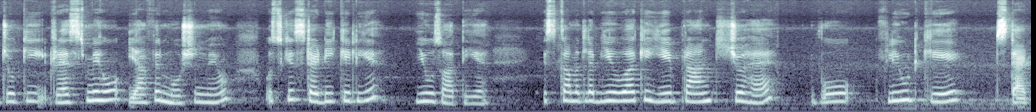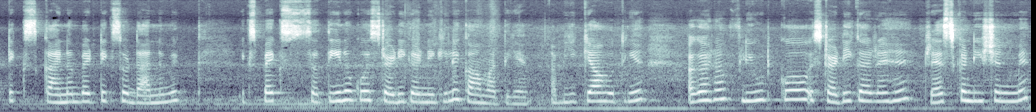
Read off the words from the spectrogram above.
जो कि रेस्ट में हो या फिर मोशन में हो, उसके स्टडी के लिए यूज़ आती है। इसका मतलब ये हुआ कि ये ब्रांच जो है, वो फ्लूड के स्टैटिक्स काइनामेटिक्स और डायनामिक एक्सपेक्ट्स तीनों को स्टडी करने के लिए काम आती है। अब ये क्या होती हैं? अगर हम फ्लूड को स्टडी कर रहे हैं रेस्ट कंडीशन में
